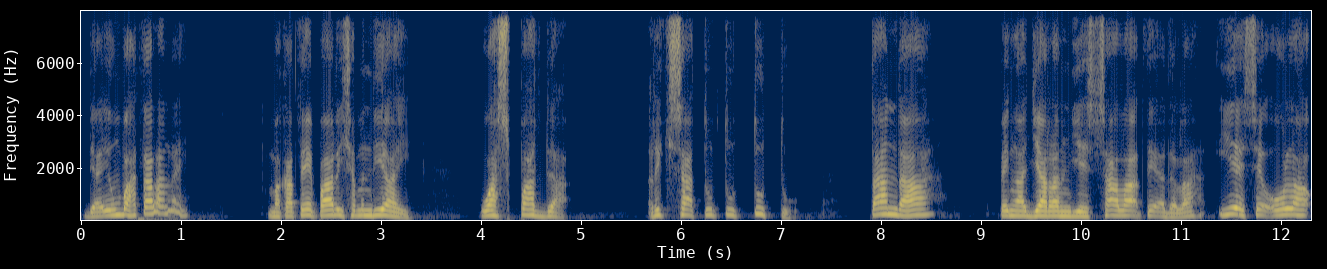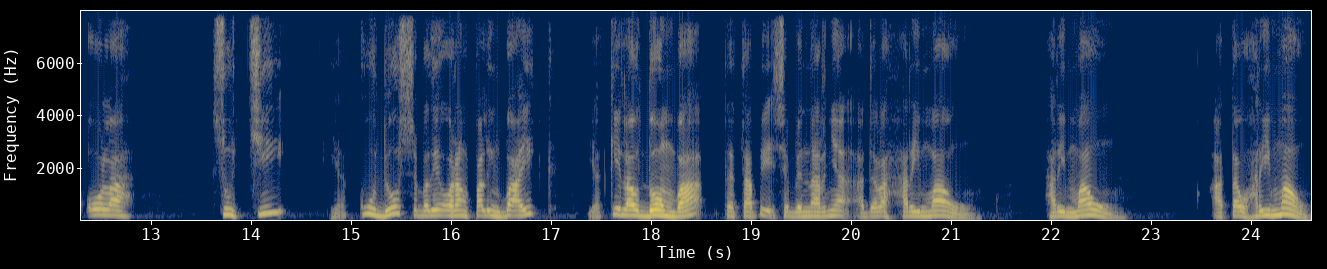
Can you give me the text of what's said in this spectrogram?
Dia yang bahtalan lai. Maka te pari semendiai. Waspada. Riksa tutu-tutu. Tanda pengajaran ye salah te adalah ia seolah-olah suci ya kudus sebagai orang paling baik ya kilau domba tetapi sebenarnya adalah harimau harimau atau harimau.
